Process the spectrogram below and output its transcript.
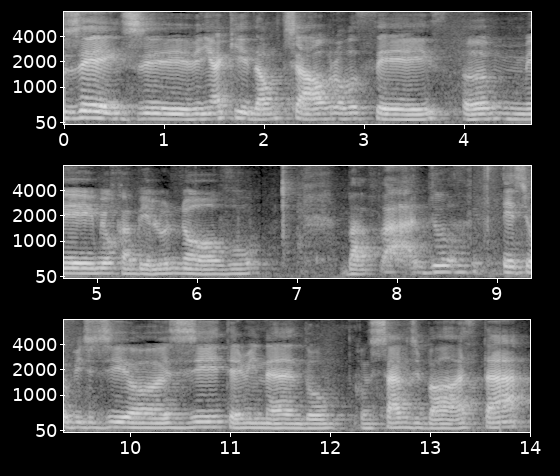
Gente. Vim aqui dar um tchau pra vocês. Amei meu cabelo novo. Babado. Esse é o vídeo de hoje. Terminando com chave de bosta.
